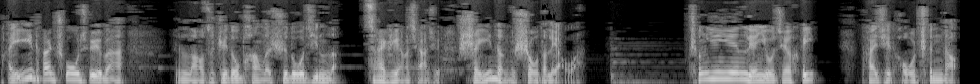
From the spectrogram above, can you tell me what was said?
陪她出去吧，老子这都胖了十多斤了，再这样下去，谁能受得了啊？程茵茵脸有些黑。抬起头，嗔道：“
